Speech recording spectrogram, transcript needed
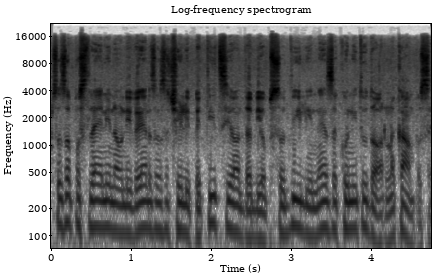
so zaposleni na univerzi začeli peticijo, da bi obsodili nezakonit udor na kampuse.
